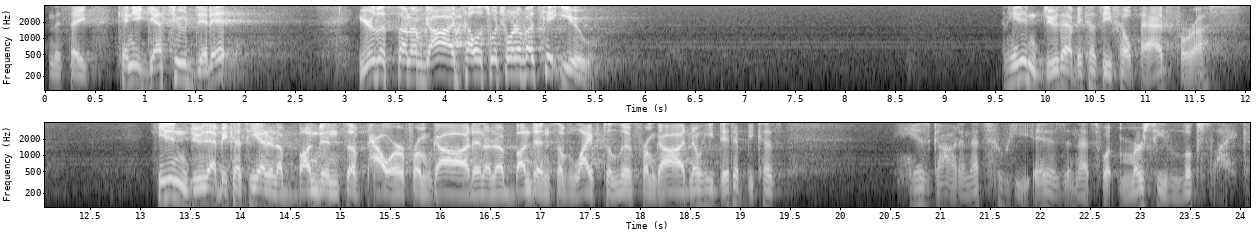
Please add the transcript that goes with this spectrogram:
And they say, Can you guess who did it? You're the Son of God. Tell us which one of us hit you. And he didn't do that because he felt bad for us. He didn't do that because he had an abundance of power from God and an abundance of life to live from God. No, he did it because he is God and that's who he is and that's what mercy looks like.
